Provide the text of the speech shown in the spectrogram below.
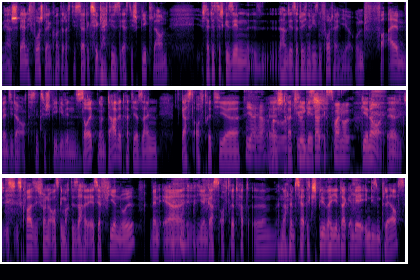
ja, schwerlich vorstellen konnte, dass die Celtics hier gleich dieses erste Spiel klauen. Statistisch gesehen haben sie jetzt natürlich einen riesen Vorteil hier. Und vor allem, wenn sie dann auch das nächste Spiel gewinnen sollten. Und David hat ja seinen Gastauftritt hier ja, ja. Äh, also strategisch. Celtics 2-0. Genau, äh, ist, ist quasi schon eine ausgemachte Sache. Er ist ja 4-0, wenn er hier einen Gastauftritt hat ähm, nach einem Celtics-Spiel bei jeden Tag NBA in diesen Playoffs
